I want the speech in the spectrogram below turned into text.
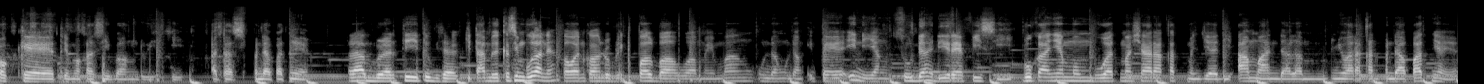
Oke, terima kasih Bang Dwiki atas pendapatnya ya. Lah berarti itu bisa kita ambil kesimpulan ya kawan-kawan rubrik Pol bahwa memang undang-undang ITE ini yang sudah direvisi bukannya membuat masyarakat menjadi aman dalam menyuarakan pendapatnya ya,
